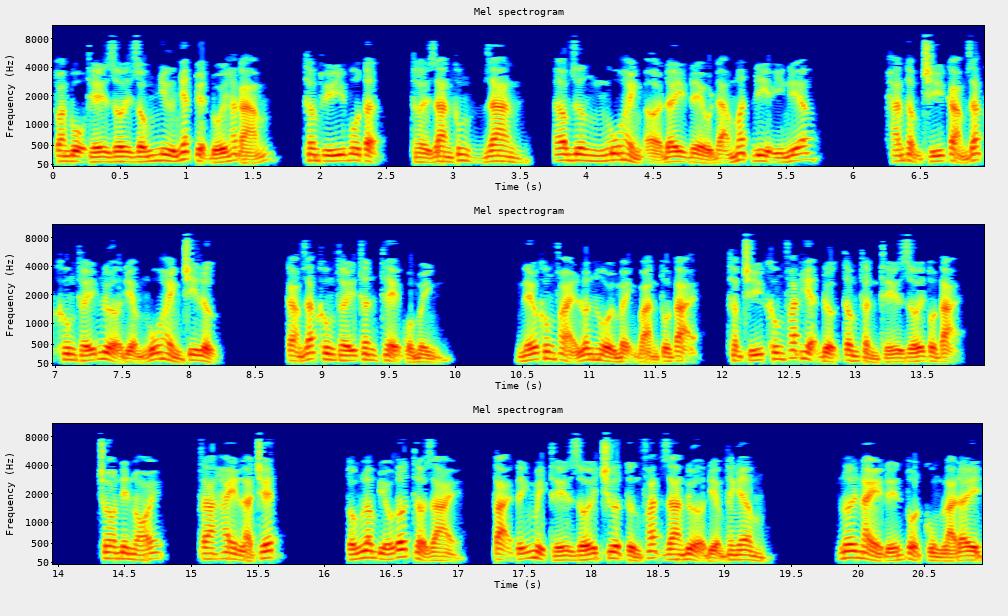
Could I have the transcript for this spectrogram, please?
Toàn bộ thế giới giống như nhất tuyệt đối hắc ám, thâm thúy vô tận, thời gian không gian, âm dương ngũ hành ở đây đều đã mất đi ý nghĩa. Hắn thậm chí cảm giác không thấy nửa điểm ngũ hành chi lực, cảm giác không thấy thân thể của mình. Nếu không phải luân hồi mệnh bản tồn tại, thậm chí không phát hiện được tâm thần thế giới tồn tại. Cho nên nói, ta hay là chết. Tống lâm yếu ớt thở dài, tại tĩnh mịch thế giới chưa từng phát ra nửa điểm thanh âm. Nơi này đến tột cùng là đây?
